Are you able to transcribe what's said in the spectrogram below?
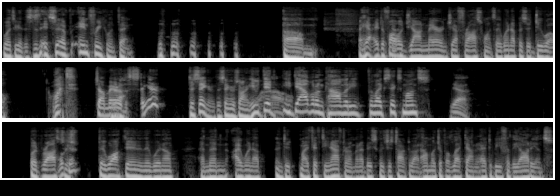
Once again, this is it's an infrequent thing. Um, yeah, I had to follow John Mayer and Jeff Ross once. They went up as a duo. What? John Mayer, Yeah. the singer? The singer, the singer song. He did. He dabbled in comedy for like six months, Yeah. but Ross Okay. just they walked in and they went up, and then I went up and did my fifteen after him, and I basically just talked about how much of a letdown it had to be for the audience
